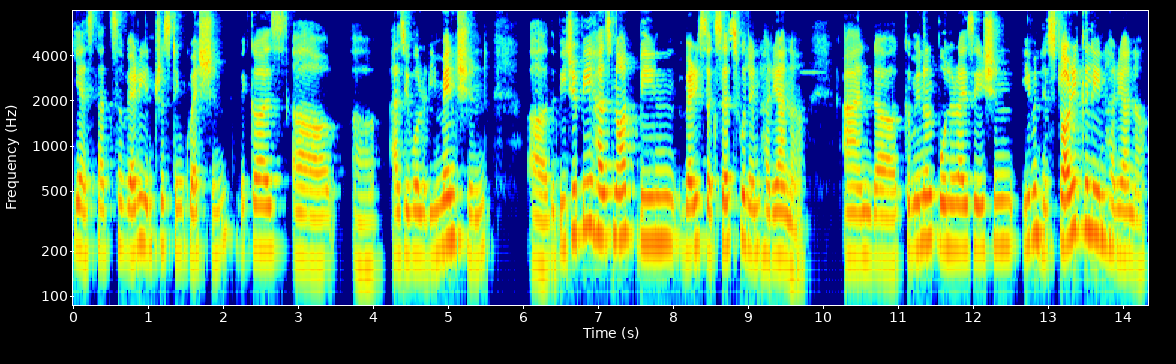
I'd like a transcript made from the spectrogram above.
yes, that's a very interesting question because, uh, uh, as you've already mentioned, uh, the BJP has not been very successful in Haryana, and uh, communal polarization, even historically in Haryana,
